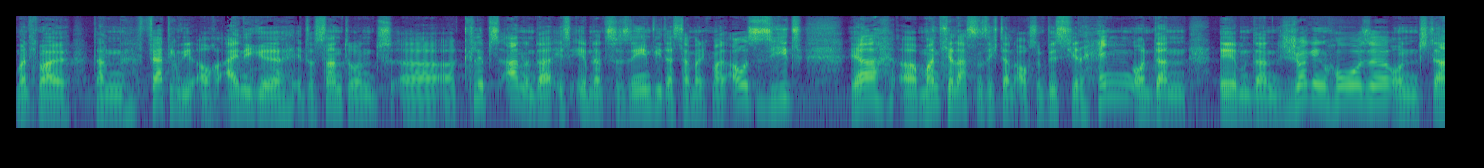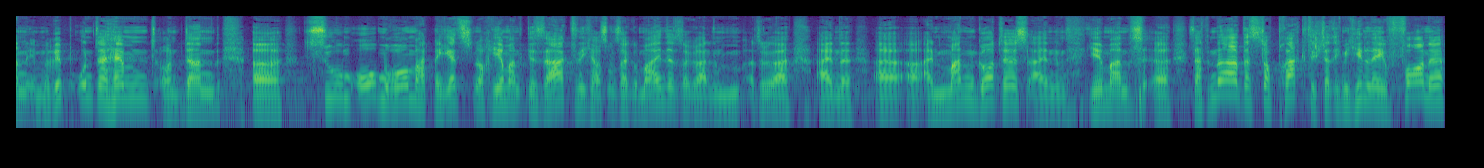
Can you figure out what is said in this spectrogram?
manchmal dann fertigen wir auch einige interessante und äh, Clips an und da ist eben dann zu sehen, wie das dann manchmal aussieht. Ja, äh, manche lassen sich dann auch so ein bisschen hängen und dann eben dann Jogginghose und dann im Rippunterhemd und dann äh, Zoom obenrum hat mir jetzt noch jemand gesagt, nicht aus unserer Gemeinde, sogar, ein, sogar eine, äh, ein Mann Gottes, ein jemand äh, sagt, na, das ist doch praktisch, dass ich mich hinlege vorne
